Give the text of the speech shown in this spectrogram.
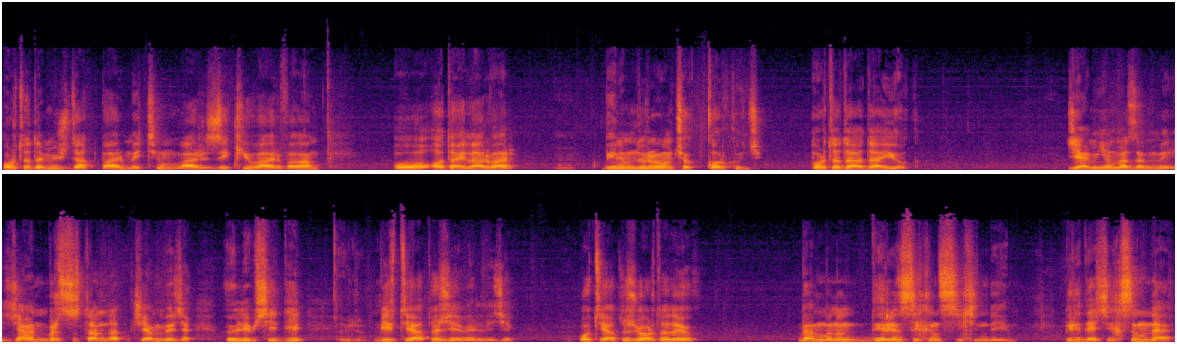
Ortada Müjdat var, Metin var, Zeki var falan. O adaylar var. Benim durumum çok korkunç. Ortada aday yok. Cem Yılmaz'a mı vereceğim, bir stand-upçıya mı vereceğim? Öyle bir şey değil. Tabii canım. Bir tiyatrocuya verilecek. O tiyatrocu ortada yok. Ben bunun derin sıkıntısı içindeyim. Biri de çıksın da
